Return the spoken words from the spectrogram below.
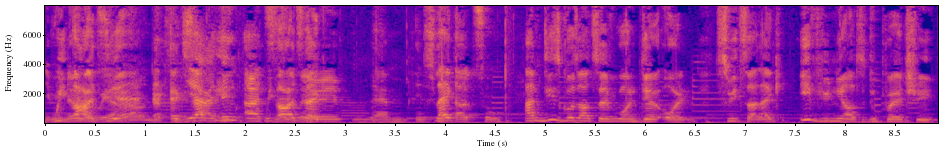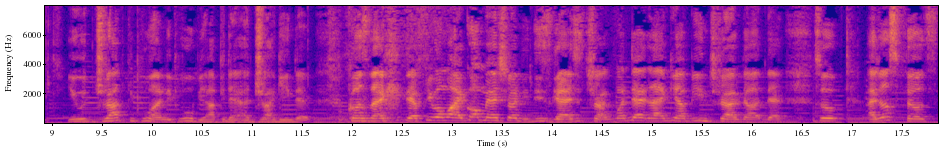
If we you know are yeah exactly Yeah, I think art we is are a like very um, instrumental tool. and this goes out to everyone there on Twitter. Like, if you knew how to do poetry, you would drag people, and the people will be happy that you're dragging them. Because, like, there are few more I can't mention in this guy's track, but then, like, you're being dragged out there. So, I just felt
